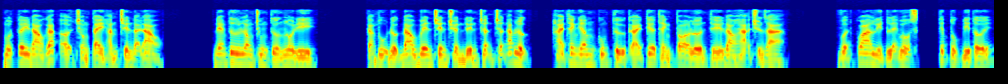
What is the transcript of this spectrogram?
một cây đao gác ở trong tay hắn trên đại đao. Đem tư long trung tướng lôi đi. Cảm thụ được đao bên trên truyền đến trận trận áp lực, hải thanh âm cũng từ cái kia thanh to lớn thế đao hạ truyền ra. Vượt qua lịt lệ bột, tiếp tục đi tới.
